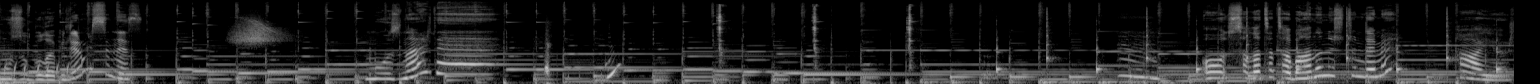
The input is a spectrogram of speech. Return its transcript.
Muzu bulabilir misiniz? Muz nerede? Hmm, o salata tabağının üstünde mi? Hayır.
